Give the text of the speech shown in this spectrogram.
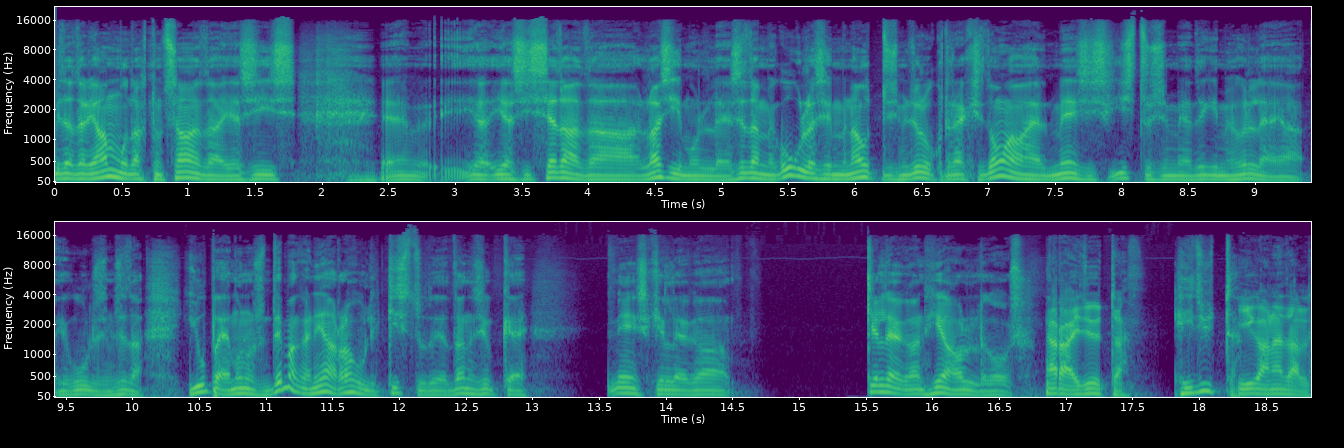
mida ta oli ammu tahtnud saada ja siis em, ja, ja siis seda ta lasi mulle ja seda me kuulasime, nautisime, tüdrukud rääkisid omavahel, me siis istusime ja tegime õlle ja, ja kuulasime seda. jube mõnus on, temaga on hea rahulik istuda ja ta on niisugune mees, kellega, kellega on hea olla koos. ära ei tüüta, ei tüüta. iga nädal.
